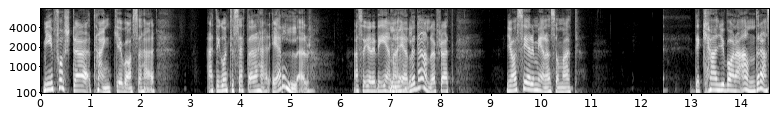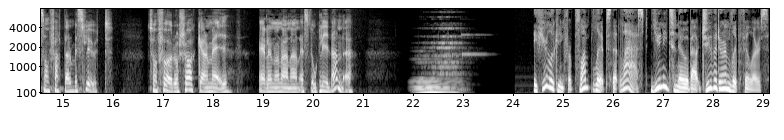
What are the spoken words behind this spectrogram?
Min första tanke var så här, att det går inte att sätta det här eller. Alltså är det det ena mm. eller det andra? För att jag ser det mer som att det kan ju vara andra som fattar beslut som förorsakar mig eller någon annan ett stort lidande. If you're looking for plump lips that last, you need to know about Juvederm lip fillers.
